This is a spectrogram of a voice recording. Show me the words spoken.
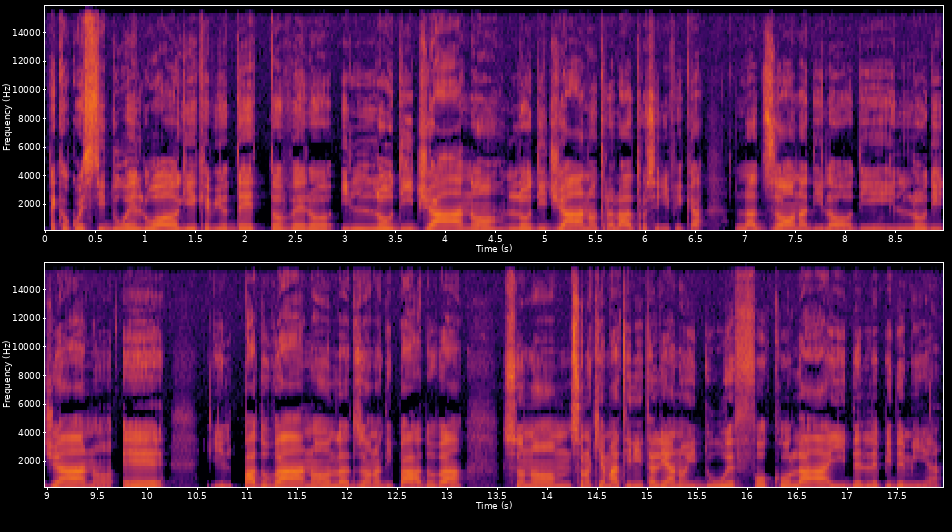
Ecco, questi due luoghi che vi ho detto, ovvero il Lodigiano, Lodigiano tra l'altro significa la zona di Lodi, il Lodigiano e il Padovano, la zona di Padova, sono, sono chiamati in italiano i due focolai dell'epidemia.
